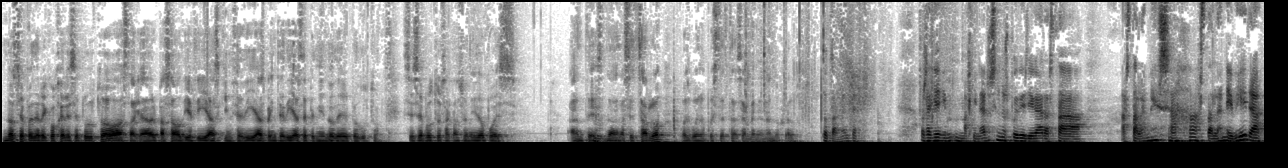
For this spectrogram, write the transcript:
no se puede recoger ese producto hasta que haber pasado 10 días, 15 días, 20 días, dependiendo del producto. Si ese producto se ha consumido, pues antes, mm. nada más echarlo, pues bueno, pues te estás envenenando, claro. Totalmente. O sea que imaginaros si nos puede llegar hasta hasta la mesa, hasta la nevera,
